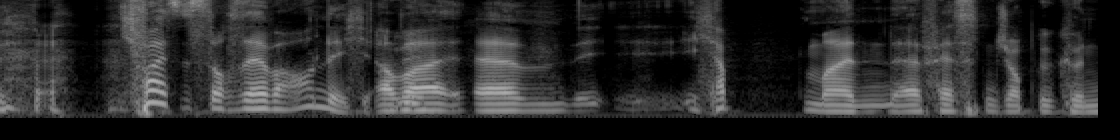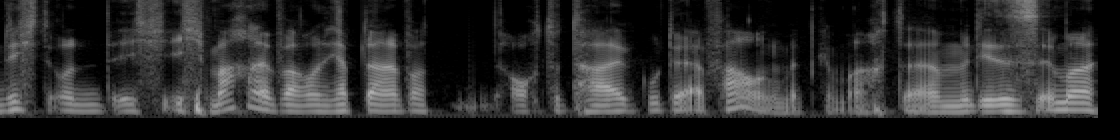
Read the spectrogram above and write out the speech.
ich weiß es doch selber auch nicht, aber ähm, ich habe meinen äh, festen Job gekündigt und ich, ich mache einfach und ich habe da einfach auch total gute Erfahrungen mitgemacht. Ähm, dieses immer,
